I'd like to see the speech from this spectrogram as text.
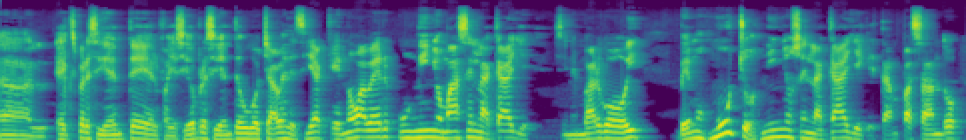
el expresidente, el fallecido presidente Hugo Chávez decía que no va a haber un niño más en la calle. Sin embargo, hoy vemos muchos niños en la calle que están pasando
